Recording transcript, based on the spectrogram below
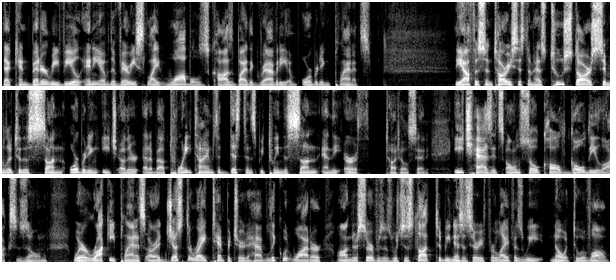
that can better reveal any of the very slight wobbles caused by the gravity of orbiting planets. The Alpha Centauri system has two stars similar to the Sun orbiting each other at about 20 times the distance between the Sun and the Earth, Tuthill said. Each has its own so called Goldilocks zone, where rocky planets are at just the right temperature to have liquid water on their surfaces, which is thought to be necessary for life as we know it to evolve.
